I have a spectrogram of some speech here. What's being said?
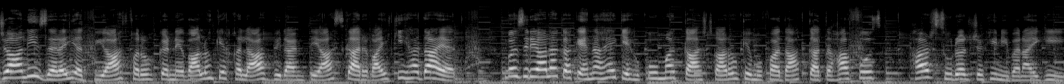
جعلی زرعی ادویات فروغ کرنے والوں کے خلاف بلا امتیاز کارروائی کی ہدایت۔ وزیر اعلیٰ کا کہنا ہے کہ حکومت کاشتکاروں کے مفادات کا تحفظ ہر صورت یقینی بنائے گی۔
